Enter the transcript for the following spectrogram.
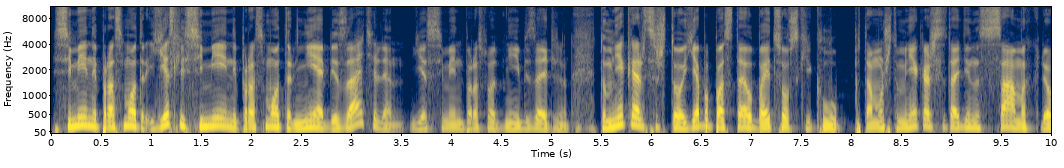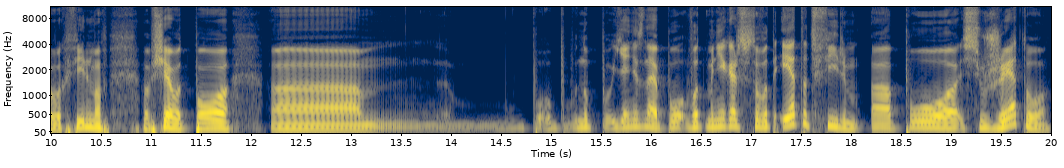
Семейный просмотр. Если семейный просмотр не обязателен, если семейный просмотр не обязателен, то мне кажется, что я бы поставил «Бойцовский клуб», потому что мне кажется, это один из самых клевых фильмов вообще вот по э, ну, я не знаю, по, вот мне кажется, что вот этот фильм э, по сюжету,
